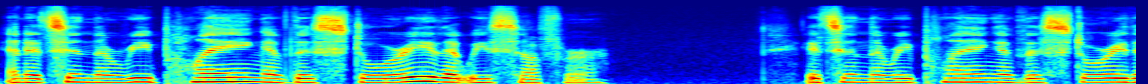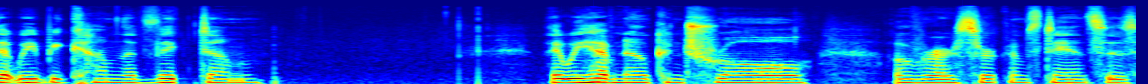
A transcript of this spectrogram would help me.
And it's in the replaying of this story that we suffer. It's in the replaying of this story that we become the victim, that we have no control over our circumstances.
